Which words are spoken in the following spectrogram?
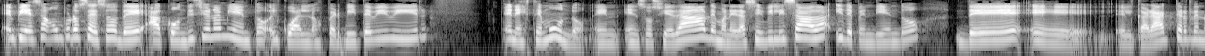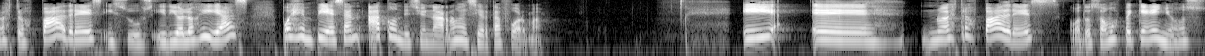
empieza un proceso de acondicionamiento, el cual nos permite vivir en este mundo, en, sociedad, de manera civilizada y dependiendo de eh, el carácter de nuestros padres y sus ideologías, pues empiezan a condicionarnos de cierta forma. Y eh, nuestros padres, cuando somos pequeños,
